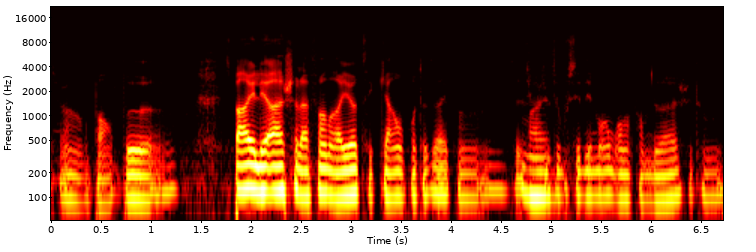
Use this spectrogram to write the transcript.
Tu vois, on part un peu. euh, C'est pareil, les haches à la fin de Riot, c'est carrément prototype. hein. C'est- Tu Ouais. tu fais pousser des membres en forme de hache et tout.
